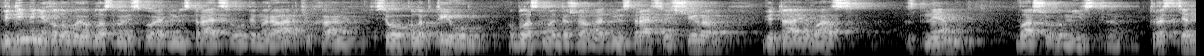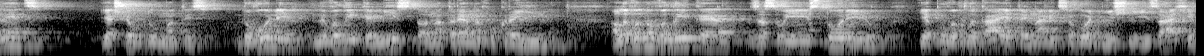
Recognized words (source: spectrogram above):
Від імені голови обласної військової адміністрації Володимира Артюха, всього колективу обласної державної адміністрації щиро вітаю вас з Днем вашого міста. Тростянець, якщо вдуматись, доволі невелике місто на теренах України, але воно велике за своєю історією, яку ви плекаєте, і навіть сьогоднішній захід.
